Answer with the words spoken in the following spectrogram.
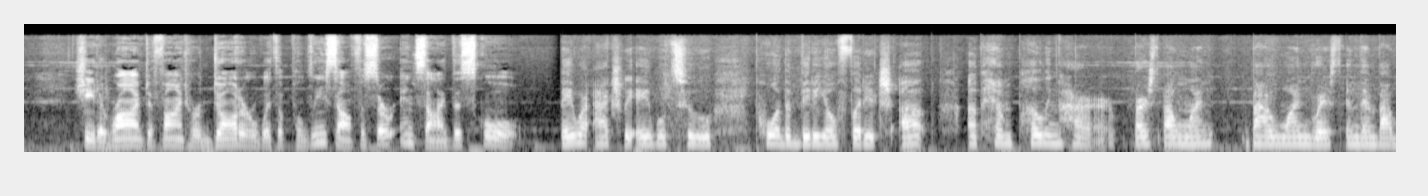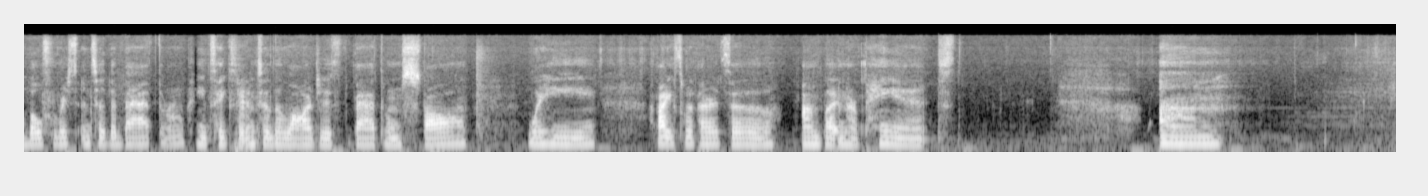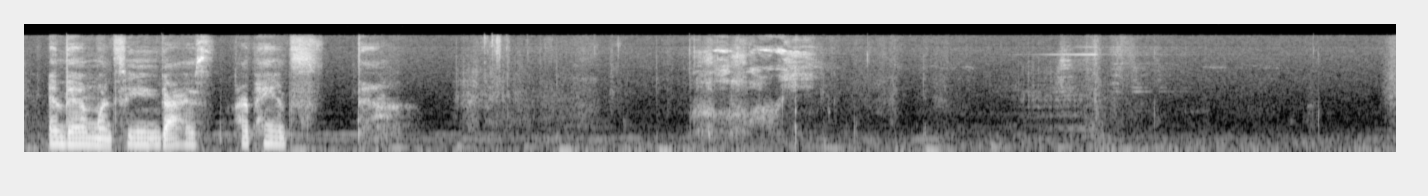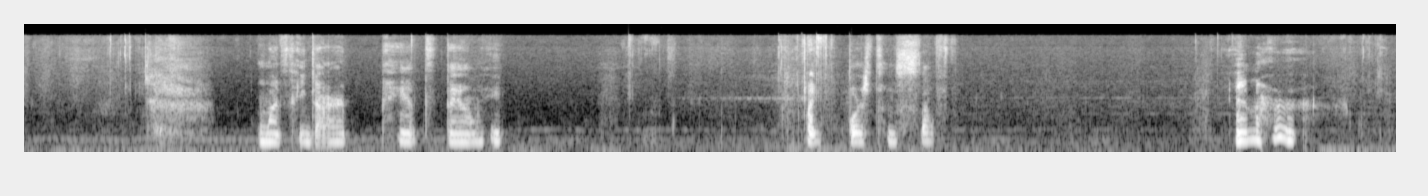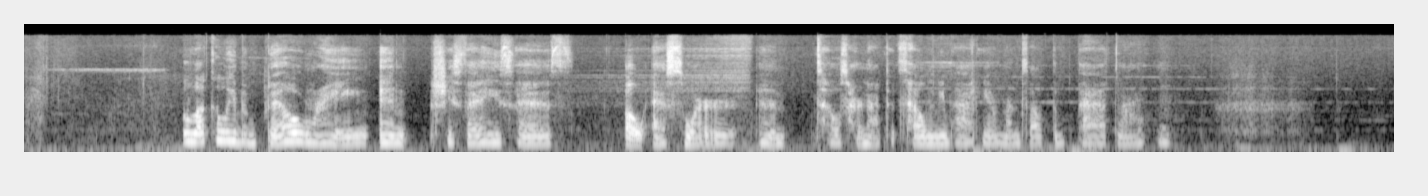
She'd arrived to find her daughter with a police officer inside the school. They were actually able to pull the video footage up of him pulling her first by one by one wrist and then by both wrists into the bathroom. He takes her into the largest bathroom stall where he fights with her to unbutton her pants. Um, and then once he got his her pants once he got her pants down, he like forced himself in her. Luckily, the bell rang and she said, he says, oh, S word, and tells her not to tell anybody and runs out the bathroom.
